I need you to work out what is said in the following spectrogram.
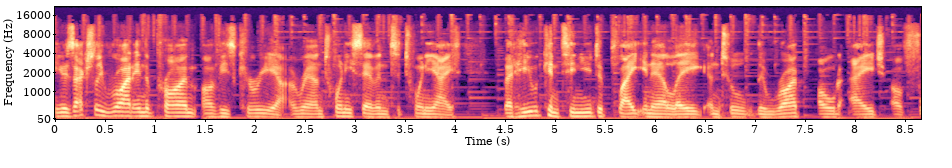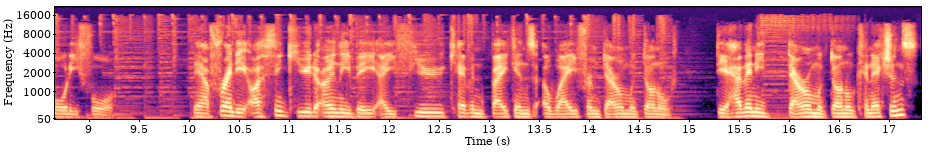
He was actually right in the prime of his career, around 27 to 28, but he would continue to play in our league until the ripe old age of 44. Now, Freindy, I think you'd only be a few Kevin Bacons away from Darryl McDonald. Do you have any Darryl McDonald connections?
